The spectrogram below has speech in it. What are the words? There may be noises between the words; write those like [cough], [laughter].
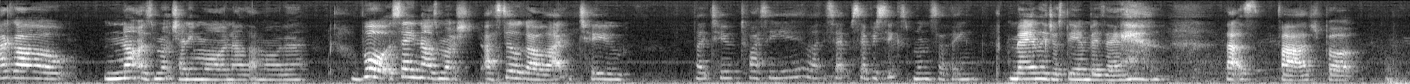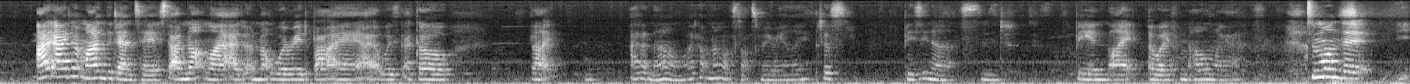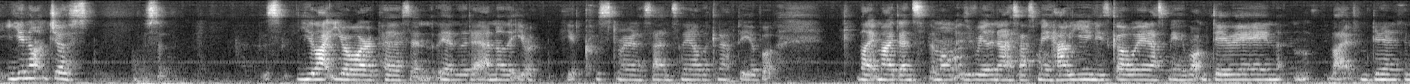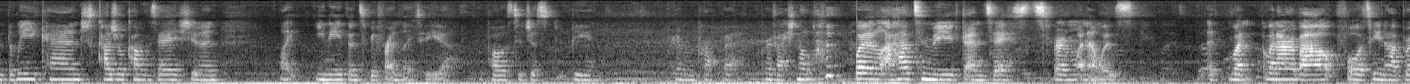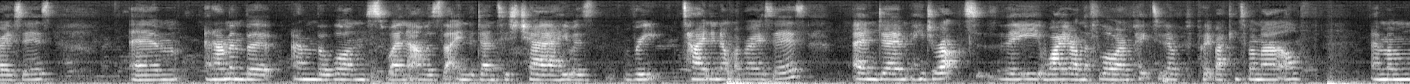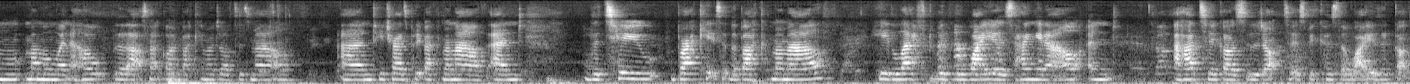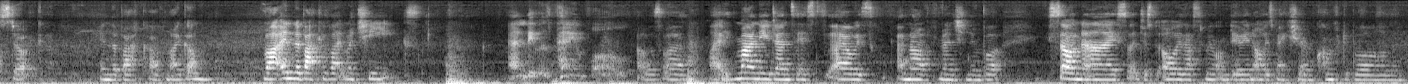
I go not as much anymore now that I'm older. But saying not as much, I still go like two, like two, twice a year, like every six months I think. Mainly just being busy. [laughs] That's bad, but I, I don't mind the dentist. I'm not like, I, am not worried about it. I always, I go like, I don't know. I don't know what stops me really. Just busyness and being like away from home, I guess. Someone that you're not just s- s- you like you're a person at the end of the day. I know that you're a, customer in a sense, and they are looking after you, but like my dentist at the moment is really nice. Ask me how uni's going, ask me what I'm doing, like if I'm doing anything at the weekend, just casual conversation, and like you need them to be friendly to you, opposed to just being prim and proper professional. [laughs] well, I had to move dentists from when I was uh, when when I was about 14 I had braces um, and I remember I remember once when I was like, in the dentist chair he was tightening up my braces and um, he dropped the wire on the floor and picked it up to put it back into my mouth and my, my mum went I hope that that's not going back in my daughter's mouth and he tried to put it back in my mouth and the two brackets at the back of my mouth he left with the wires hanging out and I had to go to the doctors because the wires had got stuck in the back of my gum. Like in the back of like my cheeks. And it was painful as well. Like my new dentist, I always I know I've mentioned him but he's so nice, like just always asks me what I'm doing, always make sure I'm comfortable and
